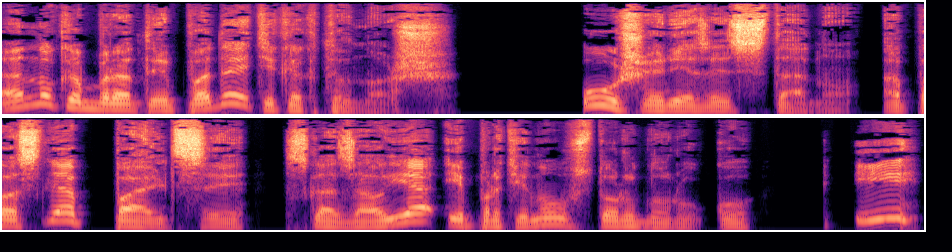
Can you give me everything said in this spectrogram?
А ну-ка, браты, подайте как-то нож. Уши резать стану, а после пальцы, — сказал я и протянул в сторону руку. И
